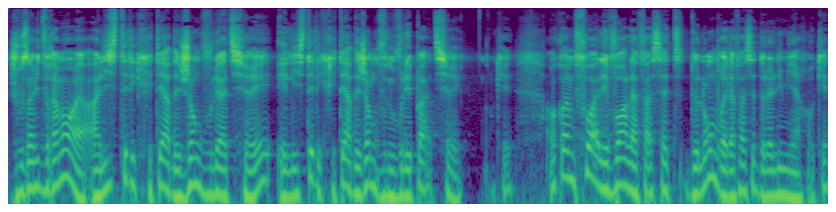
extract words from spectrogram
je vous invite vraiment à, lister les critères des gens que vous voulez attirer et lister les critères des gens que vous ne voulez pas attirer. ok? Encore une fois, allez voir la facette de l'ombre et la facette de la lumière. ok?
